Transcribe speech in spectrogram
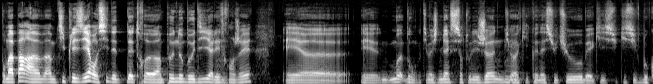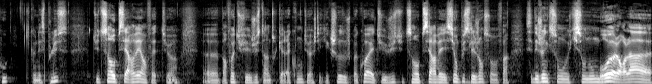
pour ma part, un, un petit plaisir aussi d'être- euh, un peu nobody à l'étranger. Et, euh, et moi, donc, t'imagines bien que c'est surtout les jeunes, tu Mm. vois, qui connaissent YouTube et qui suivent beaucoup, qui connaissent plus. Tu te sens observé en fait, tu Mm. vois. Euh, parfois, tu fais juste un truc à la con, tu vas acheter quelque chose ou je sais pas quoi, et tu juste tu te sens observé. Et si en plus les gens sont, enfin, c'est des jeunes qui sont qui sont nombreux, alors là, euh,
